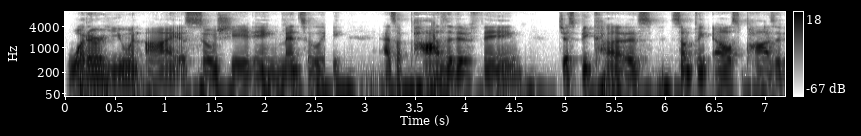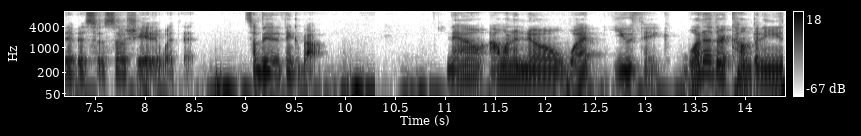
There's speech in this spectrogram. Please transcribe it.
What are you and I associating mentally as a positive thing just because something else positive is associated with it? something to think about. Now, I want to know what you think. What other companies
